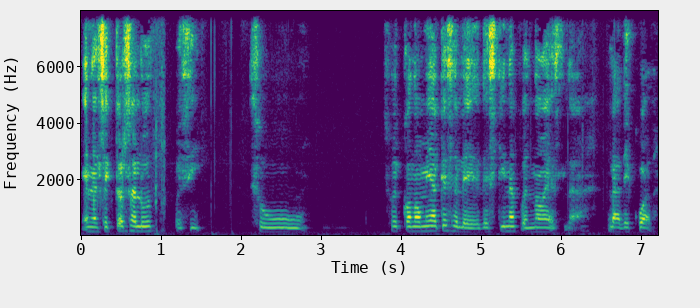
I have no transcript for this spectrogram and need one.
en el sector salud pues sí su su economía que se le destina pues no es la, la adecuada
